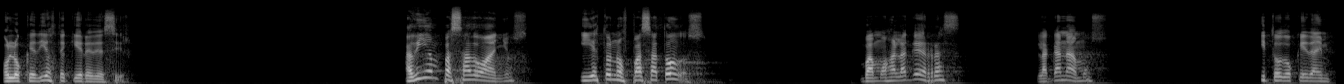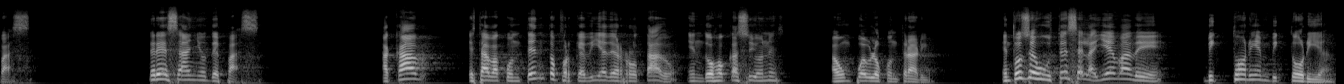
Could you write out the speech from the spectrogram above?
O lo que Dios te quiere decir. Habían pasado años y esto nos pasa a todos. Vamos a las guerras, las ganamos y todo queda en paz tres años de paz. Acab estaba contento porque había derrotado en dos ocasiones a un pueblo contrario. Entonces usted se la lleva de victoria en victoria.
